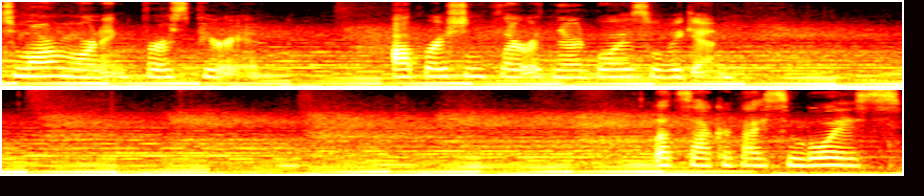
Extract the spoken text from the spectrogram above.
Tomorrow morning, first period. Operation Flirt with Nerd Boys will begin. Let's sacrifice some boys.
